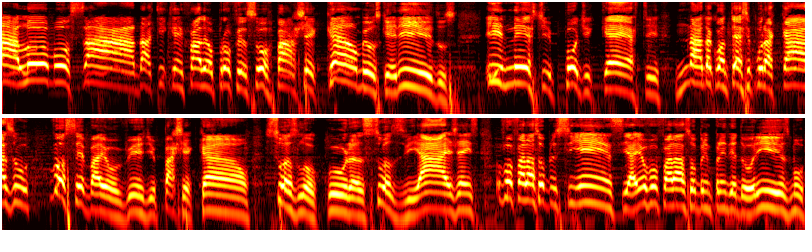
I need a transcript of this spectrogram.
Alô, moçada! Aqui quem fala é o professor Pachecão, meus queridos. E neste podcast, nada acontece por acaso. Você vai ouvir de Pachecão, suas loucuras, suas viagens. Eu vou falar sobre ciência, eu vou falar sobre empreendedorismo,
